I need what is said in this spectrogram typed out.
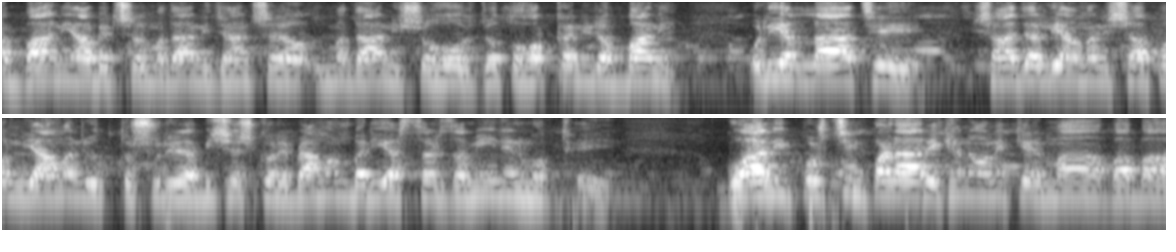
রাব্বানি আবেদ শাহ মাদানি, জাহান শাহ মাদানি সহ যত হক্কানি রব্বানি ওলি আল্লাহ আছে শাহজাল ইয়ামানি শাপন ইয়ামানি, উত্তরসূরিরা, বিশেষ করে ব্রাহ্মণবাড়িয়া সার জমিনের মধ্যে। গোয়ালি, পশ্চিম পাড়ার এখানে অনেকের মা, বাবা,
